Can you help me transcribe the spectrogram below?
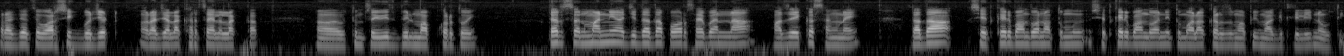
राज्याचं वार्षिक बजेट राज्याला खर्चायला लागतात. तुमचं वीज बिल माफ करतो आहे तर सन्मान्य अजितदादा पवार साहेबांना माझं एकच सांगणं आहे. दादा शेतकरी बांधवांना तुम शेतकरी बांधवांनी तुम्हाला कर्जमाफी मागितलेली नव्हती.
